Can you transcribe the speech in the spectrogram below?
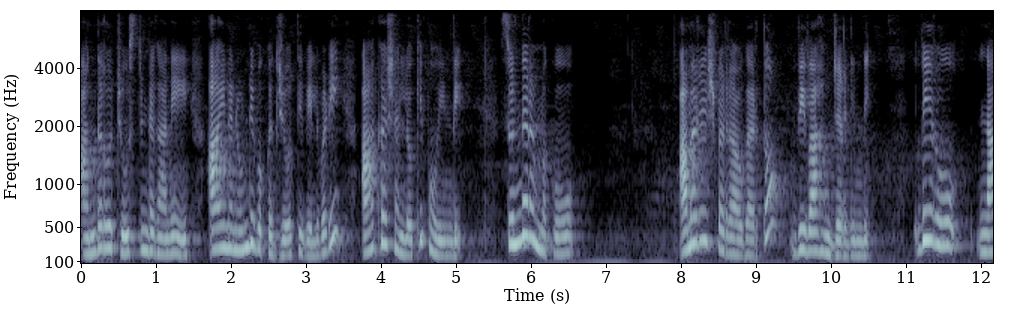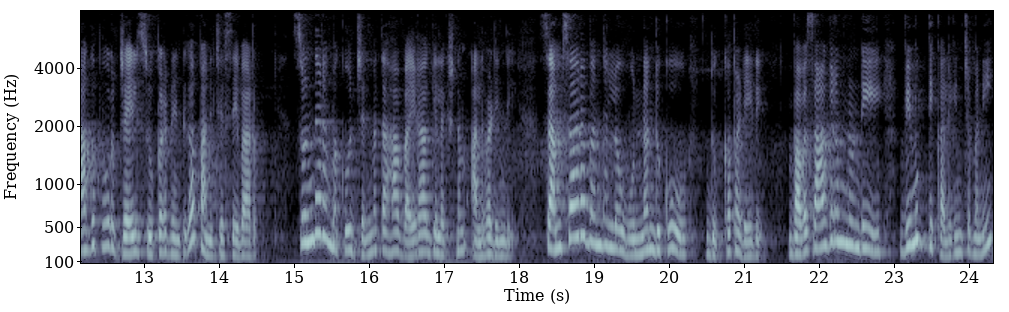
అందరూ చూస్తుండగానే ఆయన నుండి ఒక జ్యోతి వెలువడి ఆకాశంలోకి పోయింది. సుందరమ్మకు అమరేశ్వరరావు గారితో వివాహం జరిగింది. వీరు నాగపూర్ జైలు సూపరింటెంట్గా పనిచేసేవారు. సుందరమ్మకు జన్మతః వైరాగ్య లక్షణం అలవడింది. సంసార బంధంలో ఉన్నందుకు దుఃఖపడేది. భవసాగరం నుండి విముక్తి కలిగించమని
